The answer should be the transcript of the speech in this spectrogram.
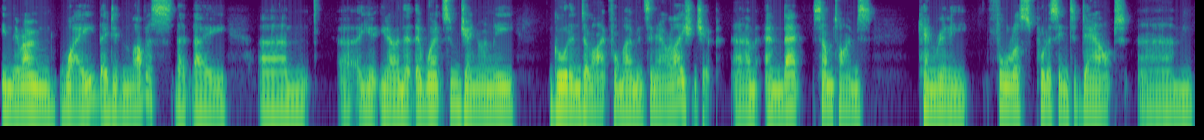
in their own way they didn't love us, that they, um, uh, you, you, know, and that there weren't some genuinely good and delightful moments in our relationship. Um, and that sometimes can really fool us, put us into doubt. Um,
